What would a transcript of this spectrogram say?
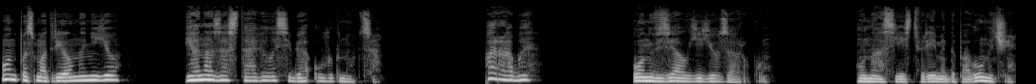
Он посмотрел на нее, и она заставила себя улыбнуться. «Пора бы». Он взял ее за руку. «У нас есть время до полуночи,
